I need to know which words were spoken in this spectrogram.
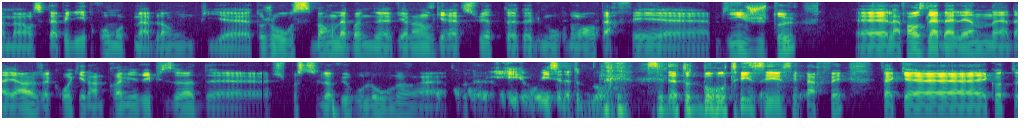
on s'est tapé les trois, moi et ma blonde. Puis toujours aussi bon, de la bonne violence gratuite, de l'humour noir parfait, bien juteux. Euh, la passe de la baleine, euh, d'ailleurs, je crois qu'il est dans le premier épisode. Euh, je sais pas si tu l'as vu, Rouleau. Là, euh, Oui, oui, c'est de toute beauté. c'est de toute beauté, c'est parfait. Fait que, écoute,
